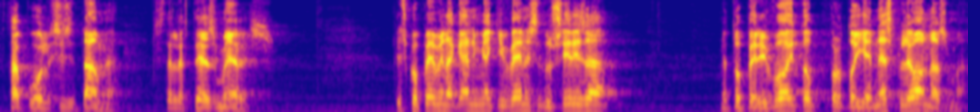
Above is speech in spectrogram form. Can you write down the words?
αυτά που όλοι συζητάμε τις τελευταίες μέρες; Τι σκοπεύει να κάνει μια κυβέρνηση του ΣΥΡΙΖΑ με το περιβόητο πρωτογενές πλεόνασμα;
